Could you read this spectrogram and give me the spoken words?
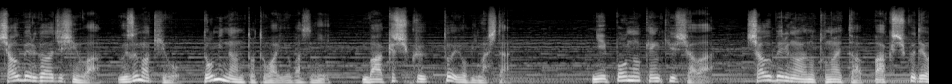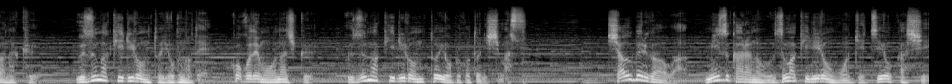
シャウベルガー自身は渦巻きをドミナントとは呼ばずに爆縮と呼びました。日本の研究者はシャウベルガーの唱えた爆縮ではなく渦巻き理論と呼ぶのでここでも同じく渦巻き理論と呼ぶことにします。シャウベルガーは自らの渦巻き理論を実用化し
